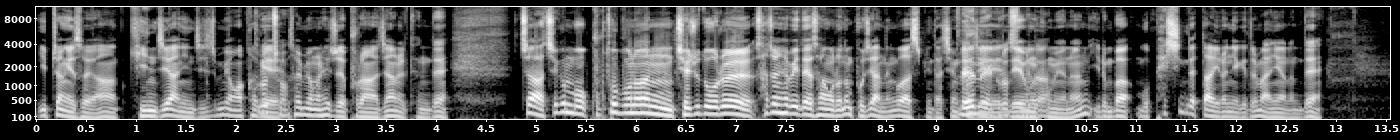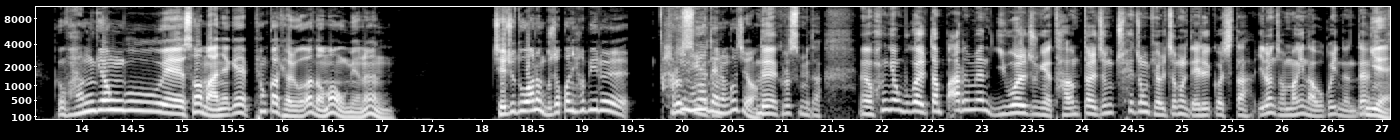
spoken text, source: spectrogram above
입장에서야 긴지 아닌지 좀 명확하게 그렇죠. 설명을 해줘야 불안하지 않을 텐데. 자, 지금 뭐 국토부는 제주도를 사전 협의 대상으로는 보지 않는 것 같습니다. 지금까지 네네, 그렇습니다. 내용을 보면은 이른바 뭐 패싱됐다 이런 얘기들 많이 하는데 그 환경부에서 만약에 평가 결과가 넘어오면은 제주도와는 무조건 협의를 하긴 해야 그렇습니다. 되는 거죠. 네, 그렇습니다. 예, 환경부가 일단 빠르면 2월 중에 다음 달 중 최종 결정을 내릴 것이다. 이런 전망이 나오고 있는데 예,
